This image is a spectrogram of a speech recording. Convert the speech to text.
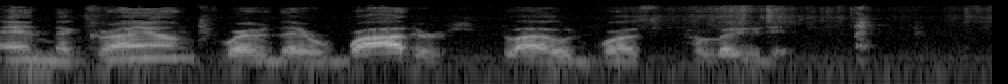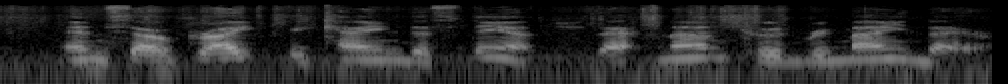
And the ground where their waters flowed was polluted. And so great became the stench that none could remain there.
